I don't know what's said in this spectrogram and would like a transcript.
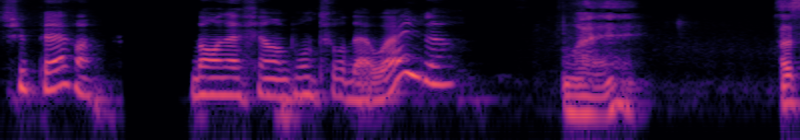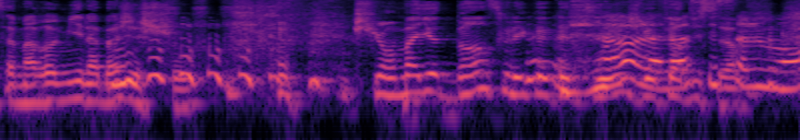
super. Bah, on a fait un bon tour d'Hawaï là. Ouais. Ah, ça m'a remis là-bas, j'ai chaud. je suis en maillot de bain sous les cocotiers, ah je vais faire du surf. seulement,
